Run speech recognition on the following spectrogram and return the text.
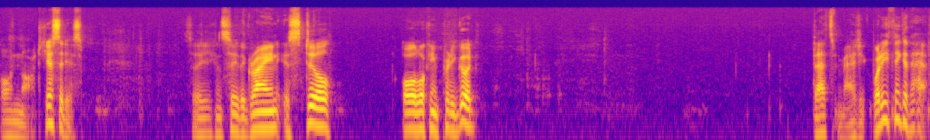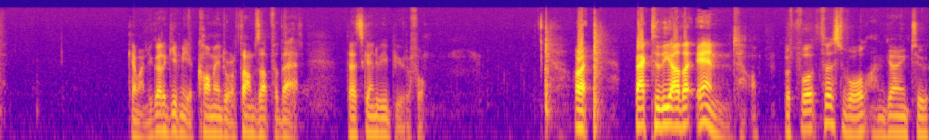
Or not? Yes, it is. So you can see the grain is still all looking pretty good. That's magic. What do you think of that? Come on, you've got to give me a comment or a thumbs up for that. That's going to be beautiful. All right, back to the other end. Before, first of all, I'm going to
